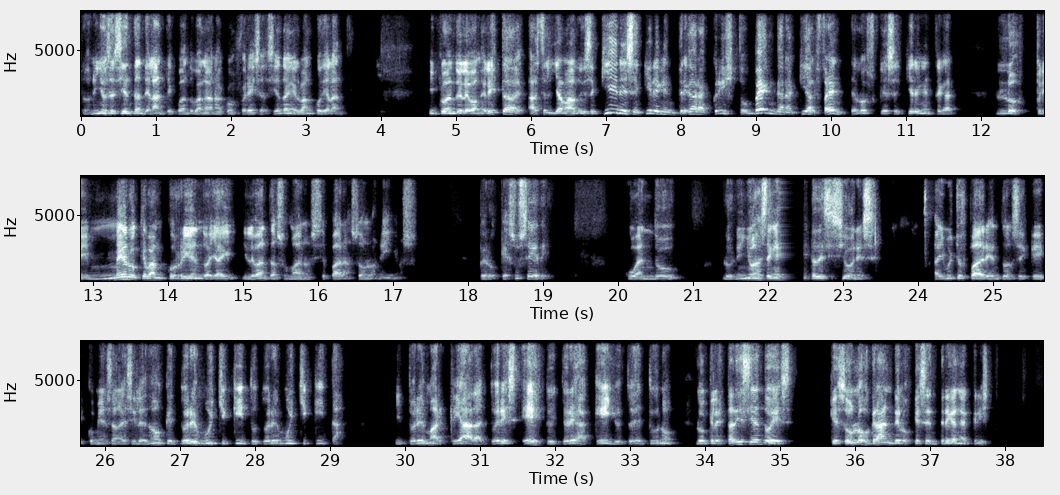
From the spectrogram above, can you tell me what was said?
los niños se sientan delante cuando van a una conferencia, se sientan en el banco de adelante. Y cuando el evangelista hace el llamado, dice, ¿quiénes se quieren entregar a Cristo? Vengan aquí al frente los que se quieren entregar. Los primeros que van corriendo allá y, levantan sus manos y se paran son los niños. Pero ¿qué sucede? Cuando los niños hacen estas decisiones, hay muchos padres entonces que comienzan a decirles, no, que tú eres muy chiquito, tú eres muy chiquita, y tú eres marcriada, tú eres esto y tú eres aquello, entonces tú no. Lo que le está diciendo es que son los grandes los que se entregan a Cristo.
